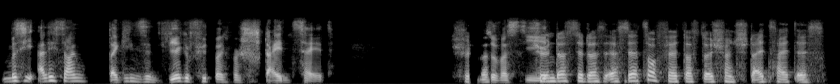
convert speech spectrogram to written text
muss ich ehrlich sagen, dagegen sind wir gefühlt manchmal Steinzeit. Schön, dass, So was die, schön, dass dir das erst jetzt auffällt, dass Deutschland Steinzeit ist.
